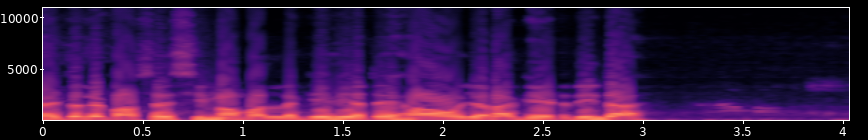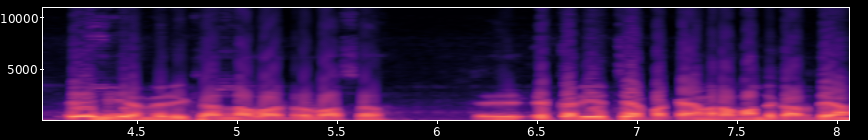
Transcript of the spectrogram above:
ਇਧਰਲੇ ਪਾਸੇ ਸੀਮਾ ਵੱਲ ਲੱਗੀ ਹੋਈ ਹੈ ਤੇ ਹਾਂ ਉਹ ਜਿਹੜਾ ਗੇਟ ਦਿੰਦਾ ਇਹੀ ਹੈ ਮੇਰੇ ਖਿਆਲ ਨਾਲ ਬਾਰਡਰ ਬਸ ਤੇ ਇੱਕ ਵਾਰੀ ਇੱਥੇ ਆਪਾਂ ਕੈਮਰਾ ਬੰਦ ਕਰਦੇ ਆ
